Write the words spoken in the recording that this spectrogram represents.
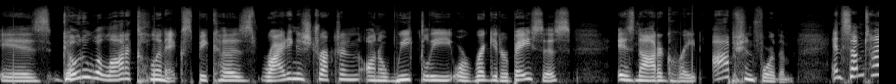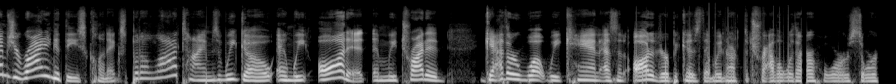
is go to a lot of clinics because riding instruction on a weekly or regular basis is not a great option for them. And sometimes you're riding at these clinics, but a lot of times we go and we audit and we try to gather what we can as an auditor because then we don't have to travel with our horse or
